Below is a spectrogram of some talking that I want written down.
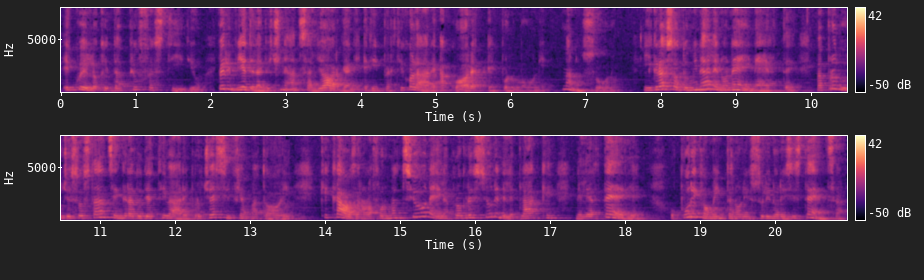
è quello che dà più fastidio per via della vicinanza agli organi ed in particolare a cuore e polmoni, ma non solo. Il grasso addominale non è inerte, ma produce sostanze in grado di attivare processi infiammatori che causano la formazione e la progressione delle placche nelle arterie, oppure che aumentano l'insulinoresistenza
